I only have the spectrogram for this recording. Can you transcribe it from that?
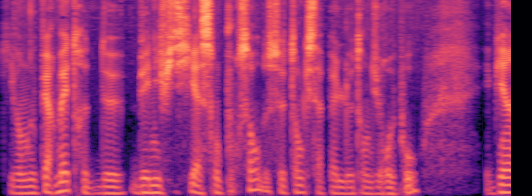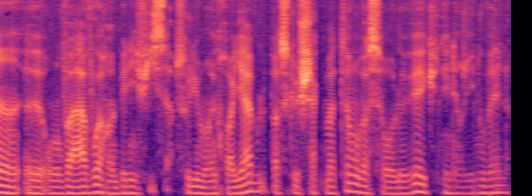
qui vont nous permettre de bénéficier à 100% de ce temps qui s'appelle le temps du repos, eh bien, euh, on va avoir un bénéfice absolument incroyable parce que chaque matin, on va se relever avec une énergie nouvelle.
